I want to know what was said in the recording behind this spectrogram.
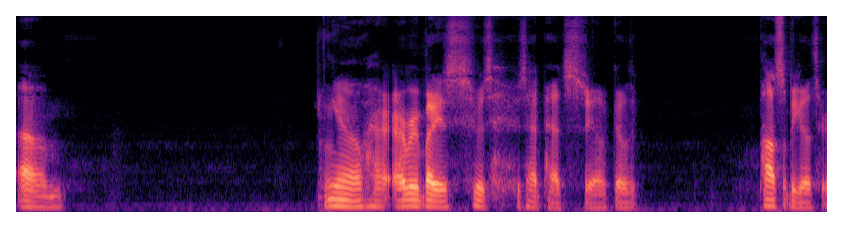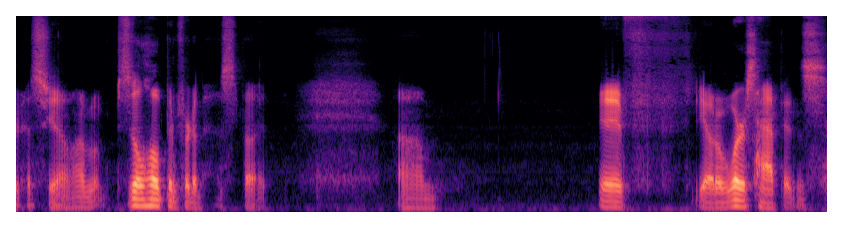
Um, you know, everybody's who's who's had pets, you know, go possibly go through this. You know, I'm still hoping for the best, but um, if you know the worst happens,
